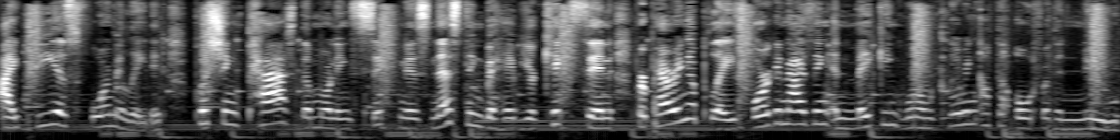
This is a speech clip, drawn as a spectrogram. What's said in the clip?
ideas formulated, pushing past the morning sickness, nesting behavior kicks in, preparing a place, organizing and making room, clearing out the old for the new,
